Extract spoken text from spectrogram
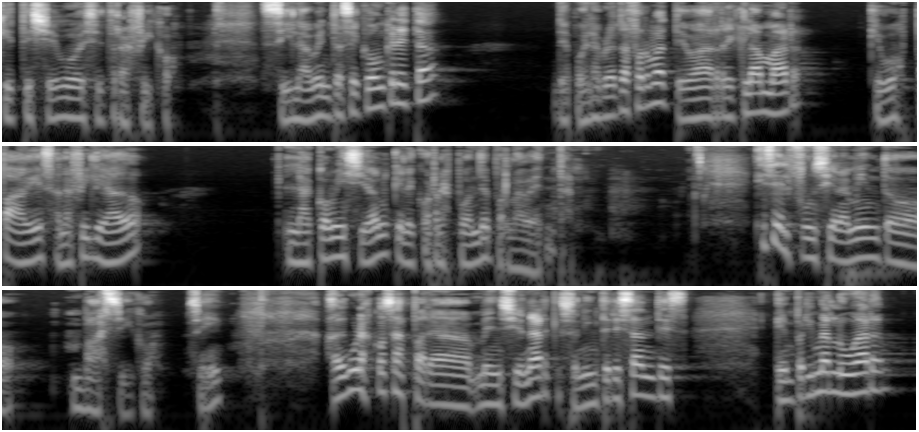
que te llevó ese tráfico. Si la venta se concreta, después la plataforma te va a reclamar que vos pagues al afiliado la comisión que le corresponde por la venta. Ese es el funcionamiento básico. ¿sí? Algunas cosas para mencionar que son interesantes. En primer lugar,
